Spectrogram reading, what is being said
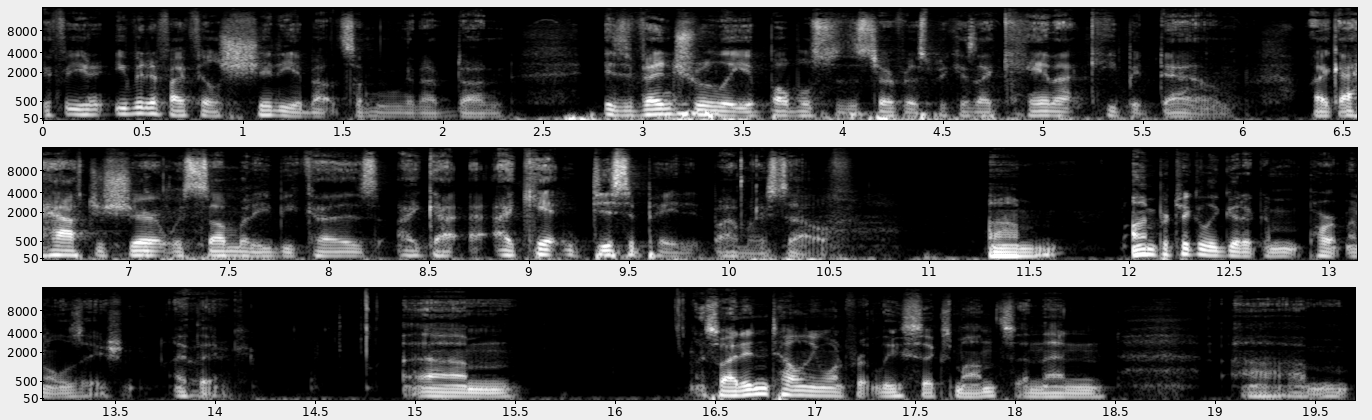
if even if I feel shitty about something that I've done, is eventually it bubbles to the surface because I cannot keep it down. Like I have to share it with somebody because I got I can't dissipate it by myself. Um, I'm particularly good at compartmentalization, I think. Um, so I didn't tell anyone for at least six months, and then um,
